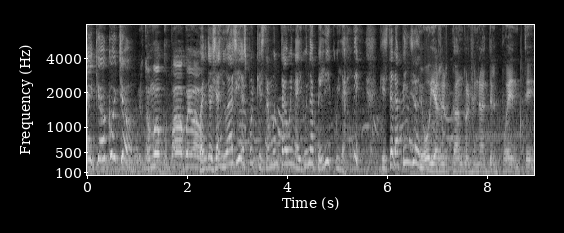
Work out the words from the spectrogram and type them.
¡Ey, qué ocucho! Estoy muy ocupado, huevón. Cuando saluda así es porque está montado en alguna película. ¿Qué estará Me voy acercando al final del puente.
